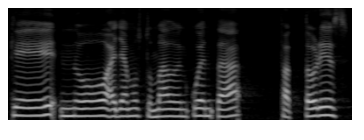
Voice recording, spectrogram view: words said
que no hayamos tomado en cuenta factores,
